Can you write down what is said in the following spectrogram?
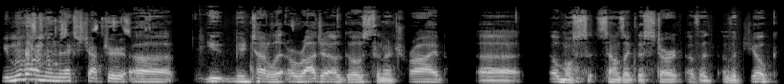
You move on in the next chapter. Uh, you, you title it "A Raja, a Ghost, and a Tribe." Uh, almost sounds like the start of a of a joke.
